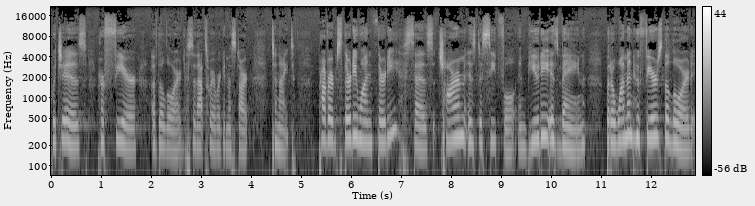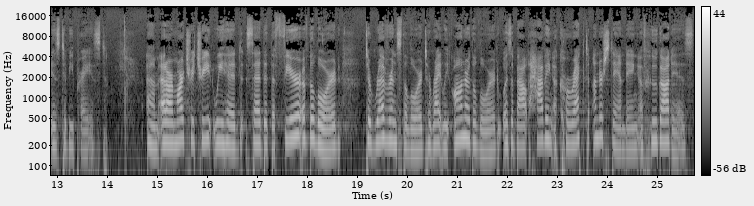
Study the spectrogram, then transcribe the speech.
which is her fear of the Lord. So that's where we're going to start tonight. Proverbs 31:30 says, "Charm is deceitful and beauty is vain, but a woman who fears the Lord is to be praised." Um, at our March retreat, we had said that the fear of the Lord to reverence the Lord, to rightly honor the Lord, was about having a correct understanding of who God is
